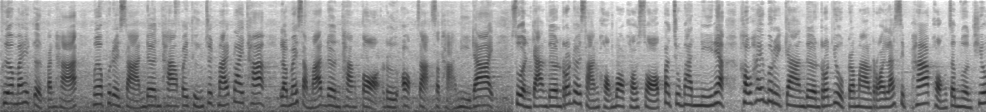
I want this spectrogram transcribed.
เพื่อไม่ให้เกิดปัญหา เมื่อผู้โดยสารเดินทางไปถึงจุดหมายปลายทาง แล้วไม่สามารถเดินทางต่อหรือออกจากสถานีได้ ส่วนการเดินนรถโดยสารของบขส ปัจจุบันนี้เนี่ยเขาให้บริการเดินรถอยู่ประมาณร้อยละ 15 ของจำนวนเที่ยว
